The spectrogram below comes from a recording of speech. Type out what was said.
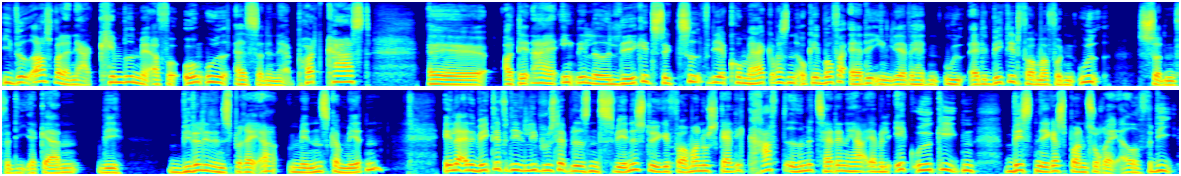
I ved også, hvordan jeg har kæmpet med at få ung ud, altså den her podcast, øh, og den har jeg egentlig lavet ligge et stykke tid, fordi jeg kunne mærke, at jeg var sådan, okay, hvorfor er det egentlig, at jeg vil have den ud? Er det vigtigt for mig at få den ud, sådan fordi jeg gerne vil vidderligt inspirere mennesker med den? Eller er det vigtigt, fordi det lige pludselig er blevet sådan et svendestykke for mig, nu skal I kraftedme tage den her. Jeg vil ikke udgive den, hvis den ikke er sponsoreret, fordi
